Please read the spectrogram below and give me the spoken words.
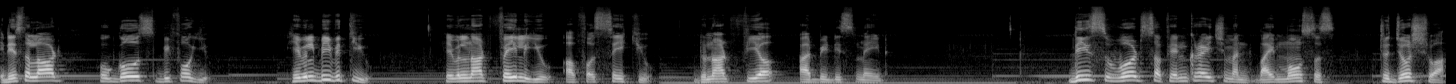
It is the Lord who goes before you. He will be with you. He will not fail you or forsake you. Do not fear or be dismayed. These words of encouragement by Moses to Joshua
